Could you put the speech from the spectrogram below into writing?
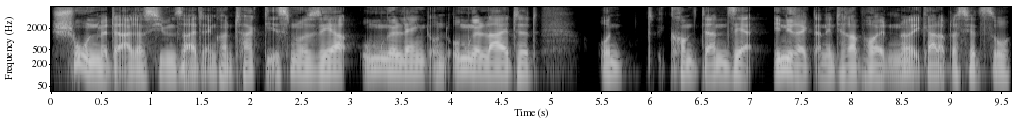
schon mit der aggressiven Seite in Kontakt. Die ist nur sehr umgelenkt und umgeleitet und kommt dann sehr indirekt an den Therapeuten. Ne? Egal, ob das jetzt so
